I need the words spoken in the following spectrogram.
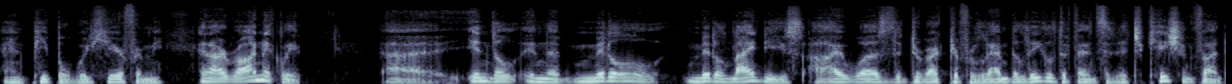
and people would hear from me. And ironically, uh, in the in the middle middle '90s, I was the director for Lambda Legal Defense and Education Fund,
